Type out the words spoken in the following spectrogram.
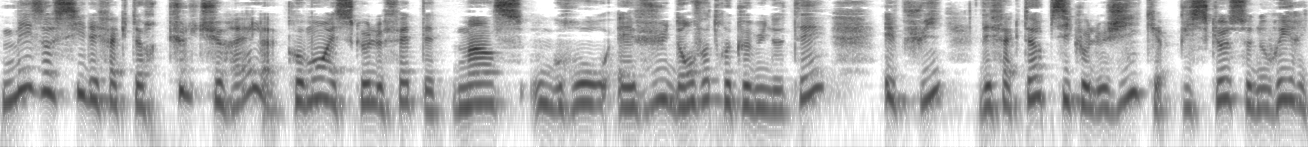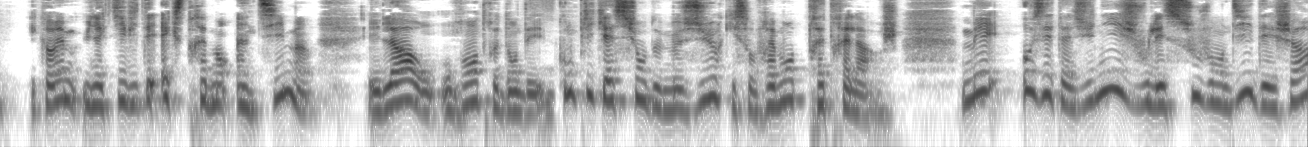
mais aussi des facteurs culturels, comment est-ce que le fait d'être mince ou gros est vu dans votre communauté, et puis des facteurs psychologiques, puisque se nourrir est quand même une activité extrêmement intime, et là on, rentre dans des complications de mesures qui sont vraiment très très larges. Mais aux États-Unis, je vous l'ai souvent dit déjà,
